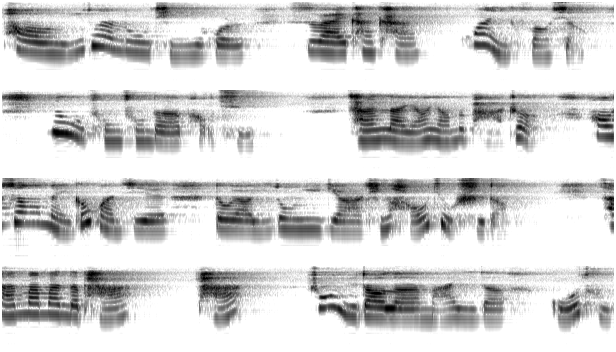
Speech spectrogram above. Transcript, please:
跑一段路停一会儿，四外看看，换一个方向，又匆匆地跑去。蚕懒洋洋地爬着，好像每个环节都要移动一点儿，停好久似的。蚕慢慢的爬，爬，终于到了蚂蚁的国土。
